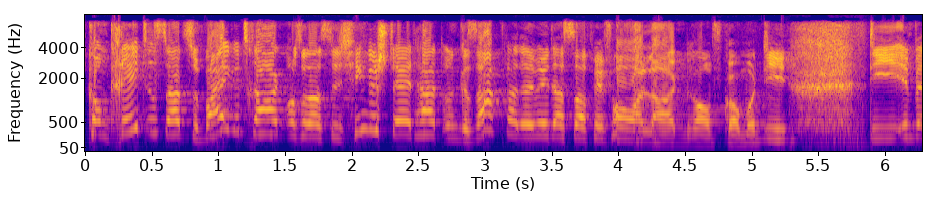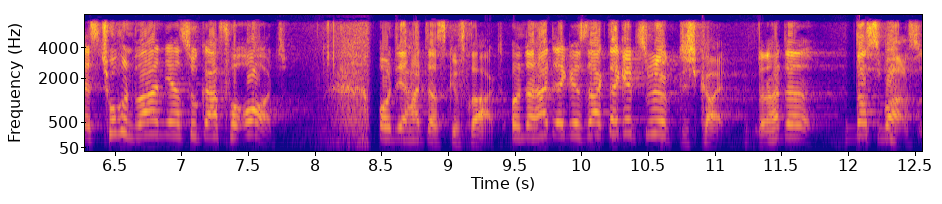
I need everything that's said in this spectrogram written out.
Konkretes dazu beigetragen, außer dass er sich hingestellt hat und gesagt hat, er will, dass da PV-Anlagen draufkommen. Und die, die Investoren waren ja sogar vor Ort. Und er hat das gefragt. Und dann hat er gesagt, da gibt es Möglichkeiten. Dann hat er, das war's.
